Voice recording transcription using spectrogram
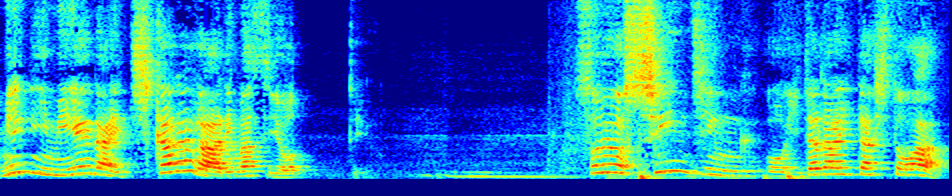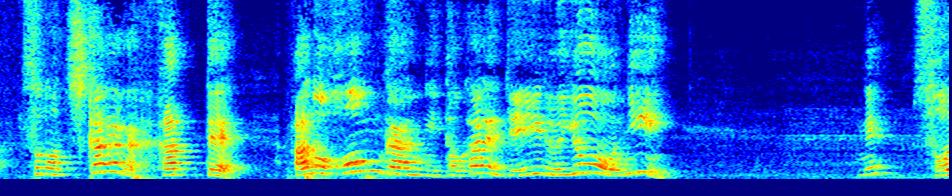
目に見えない力がありますよっていう。それを信心をいただいた人はその力がかかってあの本願に説かれているようにね育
